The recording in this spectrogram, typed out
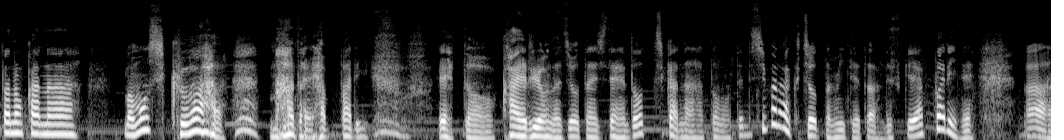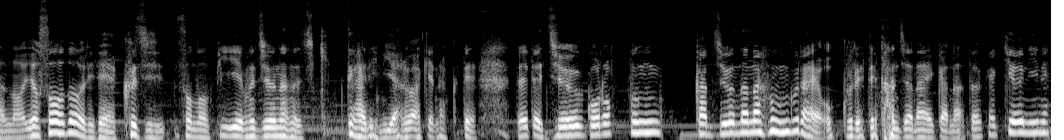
たのかな。まあ、もしくは、まだやっぱり、えっと、買えるような状態にしてどっちかなと思って、ね、しばらくちょっと見てたんですけど、やっぱりね、あの、予想通りで9時、その PM17 時手帰りにやるわけなくて、だいたい15、6分か17分ぐらい遅れてたんじゃないかなとか、急にね、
